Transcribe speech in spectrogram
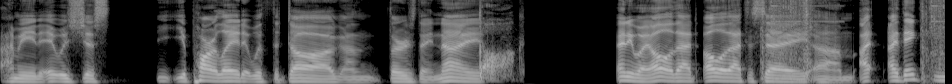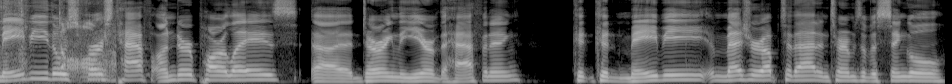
I mean, it was just you parlayed it with the dog on Thursday night. Dog. Anyway, all of that, all of that to say, um, I I think maybe those first half under parlays uh, during the year of the halfening could could maybe measure up to that in terms of a single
